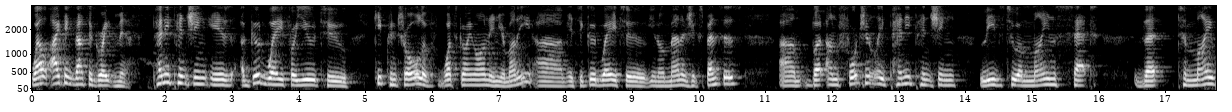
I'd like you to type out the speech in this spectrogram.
Well, I think that's a great myth. Penny pinching is a good way for you to keep control of what's going on in your money. Um, it's a good way to you know manage expenses. Um, but unfortunately, penny pinching leads to a mindset that to my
